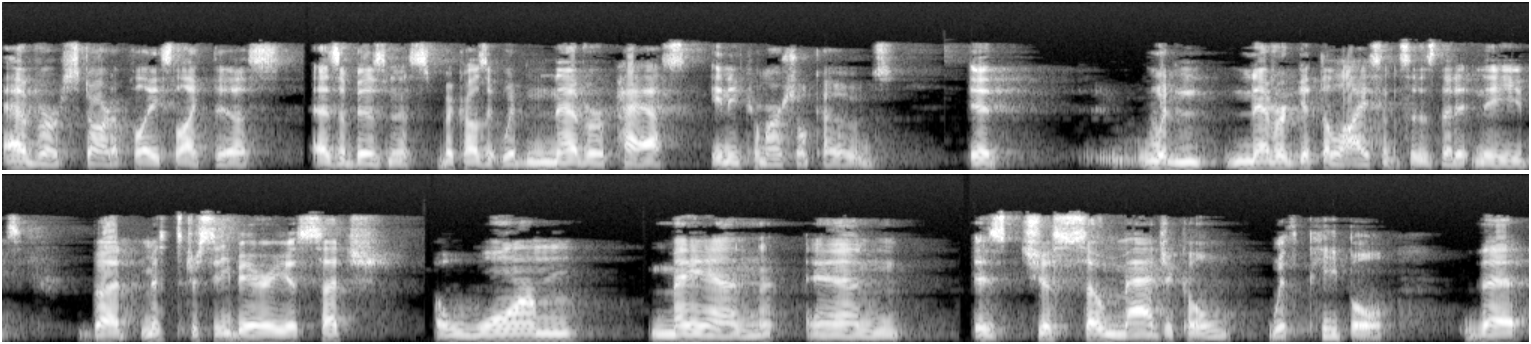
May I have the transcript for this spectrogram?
ever start a place like this as a business because it would never pass any commercial codes. It would n- never get the licenses that it needs. But Mr. Seaberry is such a warm man and is just so magical with people that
